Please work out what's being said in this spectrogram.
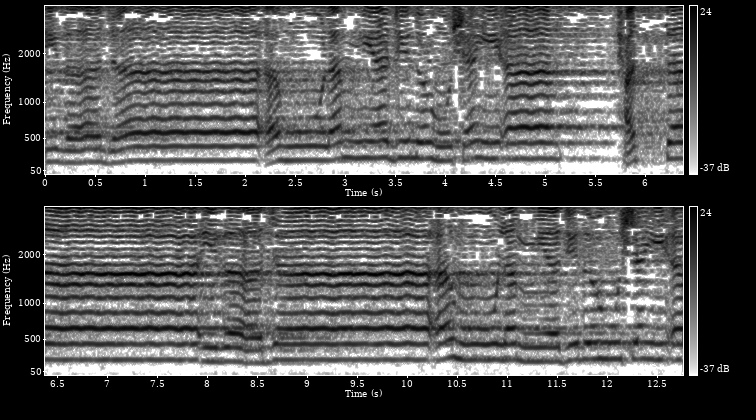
إذا جاءه لم يجده شيئا حتى إذا جاءه لم يجده شيئا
